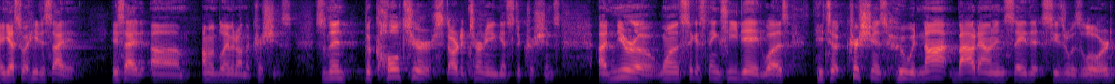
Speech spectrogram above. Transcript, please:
And guess what he decided? He decided, um, I'm going to blame it on the Christians. So then the culture started turning against the Christians. Uh, Nero, one of the sickest things he did was he took Christians who would not bow down and say that Caesar was Lord,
